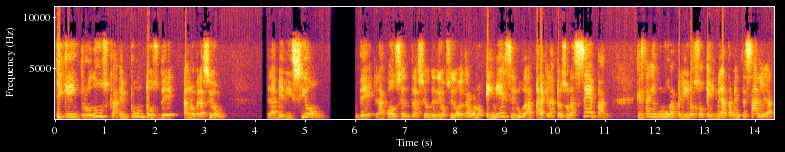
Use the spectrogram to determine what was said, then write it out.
y que introduzca en puntos de aglomeración la medición de la concentración de dióxido de carbono en ese lugar para que las personas sepan que están en un lugar peligroso e inmediatamente salgan.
